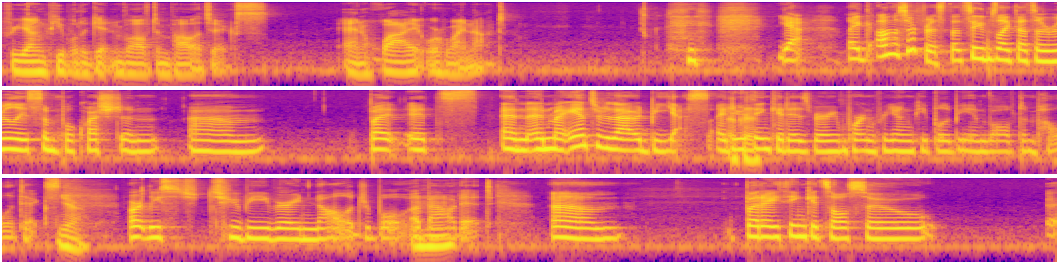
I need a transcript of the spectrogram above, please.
for young people to get involved in politics? And why or why not Yeah, like on the surface, that seems like that's a really simple question. Um, but it's and and my answer to that would be yes. I do Okay. think it is very important for young people to be involved in politics. Yeah. or at least to be very knowledgeable about it. Um, but I think it's also uh,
